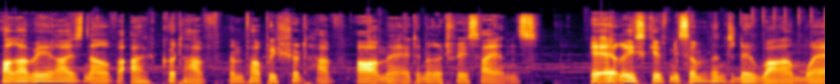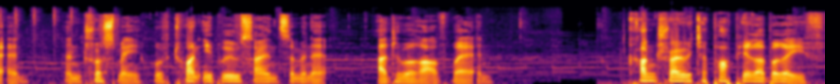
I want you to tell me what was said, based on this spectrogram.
While I realise now that I could have, and probably should have, automated military science, it at least gives me something to do while I'm waiting, and trust me, with 20 blue science a minute, I do a lot of waiting. Contrary to popular belief,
